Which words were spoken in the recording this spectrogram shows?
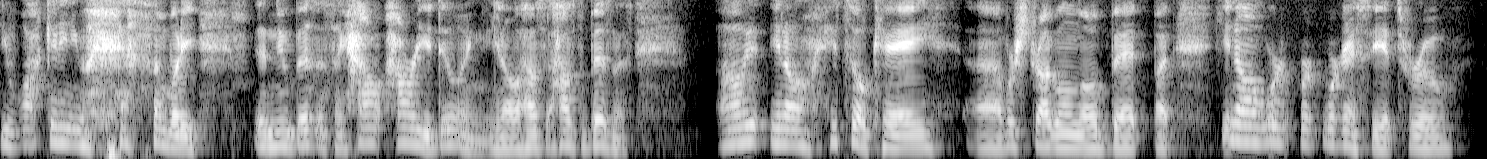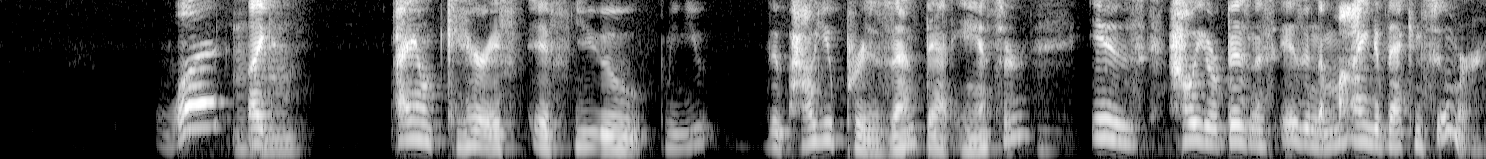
you walk in and you ask somebody a new business, like, how, how are you doing? You know, how's, how's the business? Oh, you know, it's okay. Uh, we're struggling a little bit, but you know, we're, we're, we're going to see it through. What? Mm-hmm. Like, I don't care if, if you, I mean, you, the, how you present that answer is how your business is in the mind of that consumer,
